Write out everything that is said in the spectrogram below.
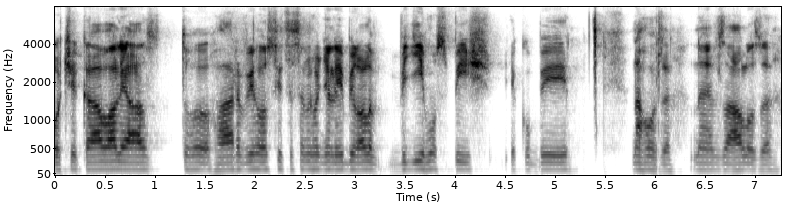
očekával. Já toho Harveyho sice se mi hodně líbil, ale vidím ho spíš jakoby nahoře, ne v záloze.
